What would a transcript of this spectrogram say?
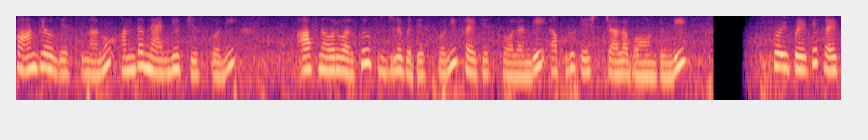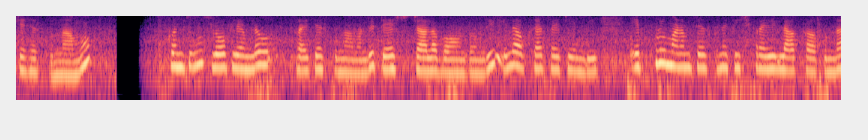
కార్న్ఫ్లవర్ వేసుకున్నాను. అంతా మ్యాగ్నేట్ చేసుకొని హాఫ్ అన్ అవర్ వరకు ఫ్రిడ్జ్లో పెట్టేసుకొని ఫ్రై చేసుకోవాలండి. అప్పుడు టేస్ట్ చాలా బాగుంటుంది. సో ఇప్పుడైతే ఫ్రై చేసేసుకుందాము. కొంచెం స్లో ఫ్లేమ్లో ఫ్రై చేసుకుందామండి. టేస్ట్ చాలా బాగుంటుంది. ఇలా ఒకసారి ట్రై చేయండి. ఎప్పుడు మనం చేసుకునే ఫిష్ ఫ్రై లాగా కాకుండా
